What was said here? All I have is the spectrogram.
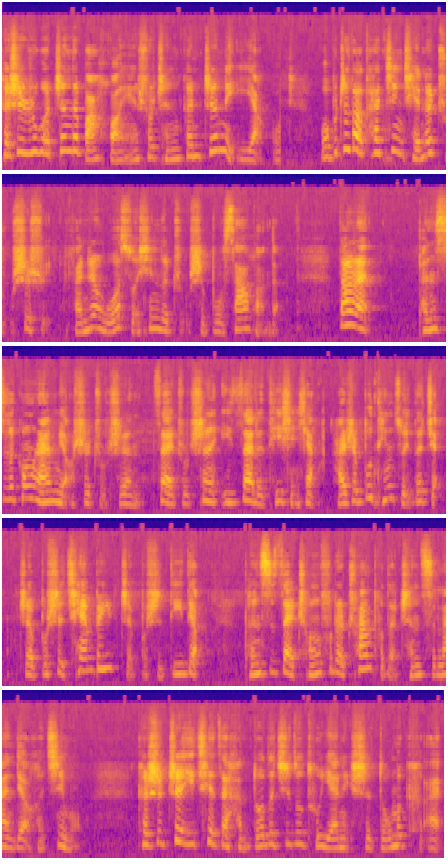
可是，如果真的把谎言说成跟真理一样，我我不知道他进前的主是谁。反正我所信的主是不撒谎的。当然，彭斯公然藐视主持人，在主持人一再的提醒下，还是不停嘴的讲，这不是谦卑，这不是低调。彭斯在重复着川普的陈词滥调和计谋。可是，这一切在很多的基督徒眼里是多么可爱。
